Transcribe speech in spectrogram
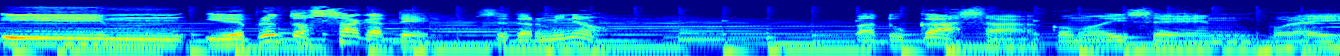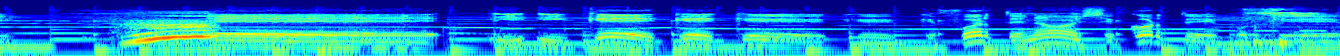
y, y de pronto sácate, se terminó. Pa' tu casa, como dicen por ahí. Eh, y y qué, qué, qué, qué, qué fuerte, ¿no? Ese corte, porque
